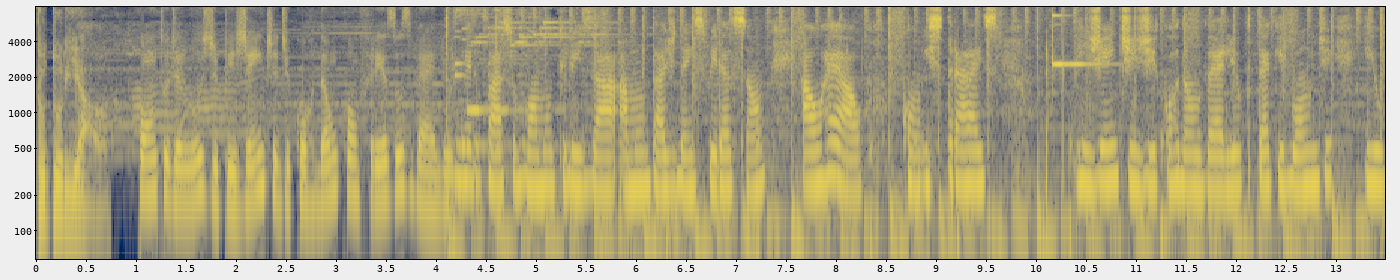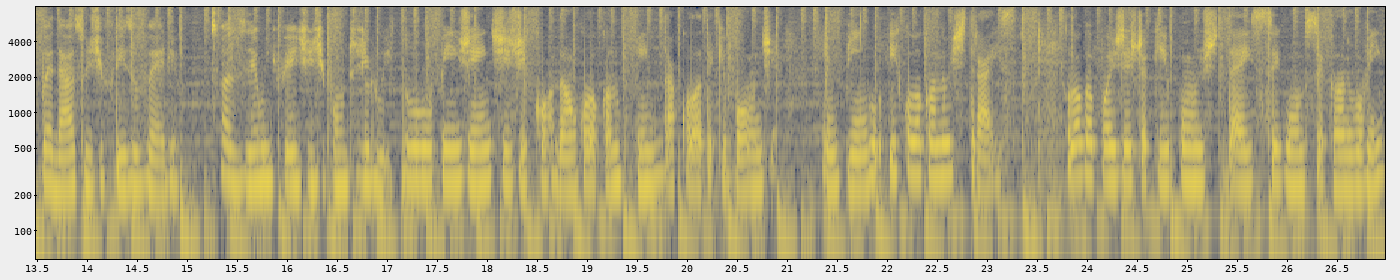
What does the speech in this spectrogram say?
Tutorial. Ponto de luz de pingente de cordão com fresos velhos. Primeiro passo, vamos utilizar a montagem da inspiração ao real, com strass, pingentes de cordão velho, tech bond e o pedaço de friso velho. Vamos fazer um enfeite de ponto de luz. Do pingente de cordão, colocando o fim da cola tech bond em pingo e colocando o strass. Logo após deixo aqui por uns 10 segundos secando e vou vir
